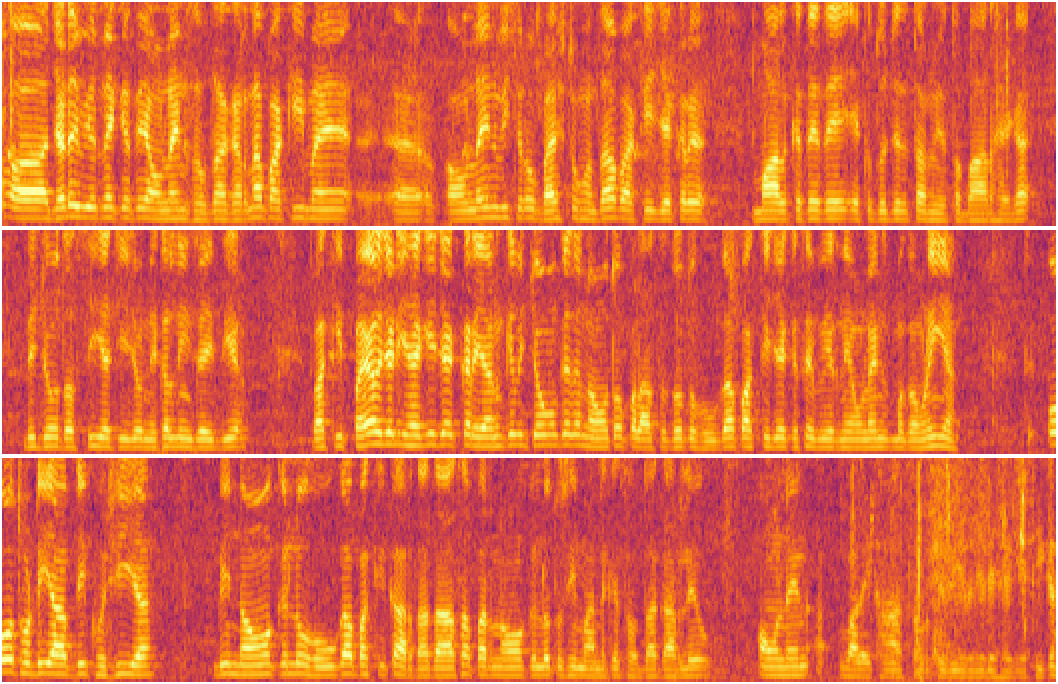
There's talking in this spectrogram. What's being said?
ਅਹ, ਜਿਹੜੇ ਵੀਰ ਨੇ ਕਿਤੇ ਆਨਲਾਈਨ ਸੌਦਾ ਕਰਨਾ, ਬਾਕੀ ਮੈਂ ਆਨਲਾਈਨ ਵੀ ਚਲੋ ਬੈਸਟ ਹੁੰਦਾ, ਬਾਕੀ ਜੇਕਰ ਮਾਲਕ ਤੇ ਤੇ ਇੱਕ ਦੂਜੇ ਤੇ ਤੁਹਾਨੂੰ ਇਤਬਾਰ ਹੈਗਾ ਵੀ ਜੋ ਦੱਸੀ ਆ ਚੀਜ਼ ਉਹ ਨਿਕਲਣੀ ਚਾਹੀਦੀ ਆ। ਬਾਕੀ ਪਹਿਲ ਜਿਹੜੀ ਹੈਗੀ, ਜੇ ਘਰੇ ਆਣ ਕੇ ਵੀ ਚਾਹੋਗੇ ਤਾਂ 9 ਤੋਂ ਪਲੱਸ ਦੁੱਧ ਹੋਊਗਾ, ਬਾਕੀ ਜੇ ਕਿਸੇ ਵੀਰ ਨੇ ਆਨਲਾਈਨ ਮੰਗਾਉਣੀ ਆ, ਤੇ ਉਹ ਤੁਹਾਡੀ ਆਪ ਦੀ ਖੁਸ਼ੀ ਆ ਵੀ 9 ਕਿਲੋ ਹੋਊਗਾ, ਬਾਕੀ ਘਰ ਦਾ 10 ਆ, ਪਰ 9 ਕਿਲੋ ਤੁਸੀਂ ਮੰਨ ਕੇ ਸੌਦਾ ਕਰ ਲਿਓ ਆਨਲਾਈਨ ਵਾਲੇ ਖਾਸ ਤੌਰ ਤੇ ਵੀਰ ਜਿਹੜੇ ਹੈਗੇ, ਠੀਕ ਆ?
